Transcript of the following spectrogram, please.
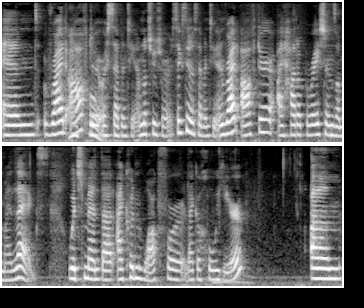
and right Oh, after, cool. or 17, I'm not too sure, 16 or 17. And right after, I had operations on my legs, which meant that I couldn't walk for like a whole year. Um,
